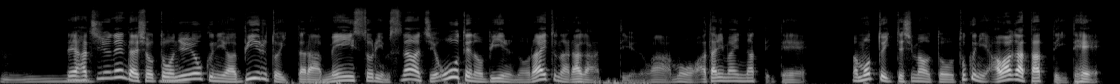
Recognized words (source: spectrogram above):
うん。で、80年代初頭、うん。ニューヨークにはビールといったらメインストリーム、すなわち大手のビールのライトなラガーっていうのがもう当たり前になっていて、まあ、もっと言ってしまうと、特に泡が立っていて、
